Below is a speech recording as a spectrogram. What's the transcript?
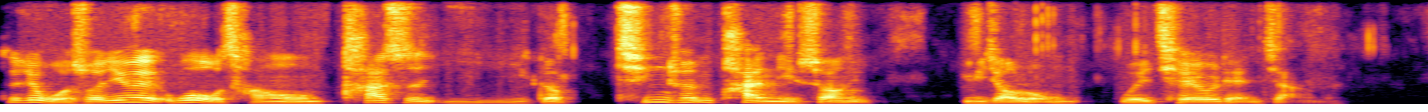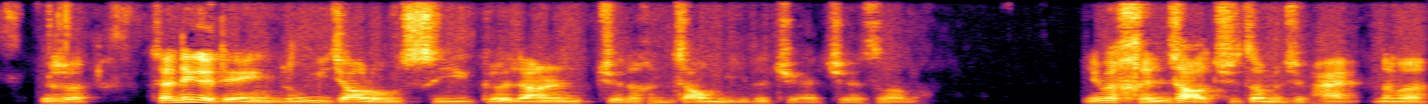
这就我说，因为《卧虎藏龙》它是以一个青春叛逆少女玉娇龙为切入点讲的，比如说在那个电影中，玉娇龙是一个让人觉得很着迷的角角色嘛，因为很少去这么去拍。那么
